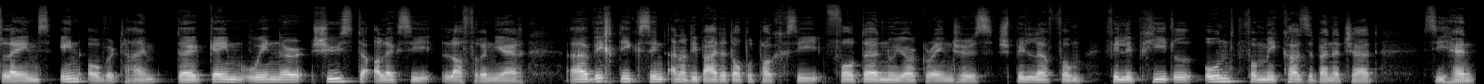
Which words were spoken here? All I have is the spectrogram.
Flames in Overtime. Der Game Winner schießt Alexis Lafreniere. Äh, wichtig sind auch noch die beiden Doppelpack von den New York Rangers, Spieler von Philipp Hiedl und von Mika Zibanejad. Sie haben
